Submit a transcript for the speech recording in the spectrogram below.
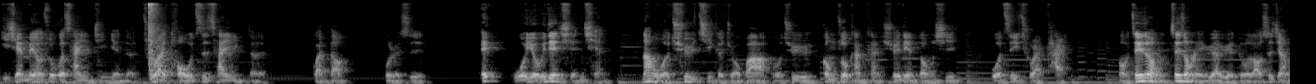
以前没有做过餐饮经验的，出来投资餐饮的管道，或者是，哎，我有一点闲钱，那我去几个酒吧，我去工作看看，学点东西，我自己出来开。哦，这种这种人越来越多。老实讲，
